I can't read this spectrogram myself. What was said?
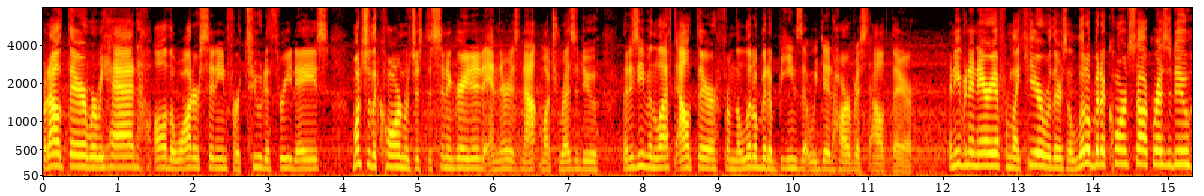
but out there where we had all the water sitting for two to three days, much of the corn was just disintegrated and there is not much residue that is even left out there from the little bit of beans that we did harvest out there. And even an area from like here where there's a little bit of cornstalk residue,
